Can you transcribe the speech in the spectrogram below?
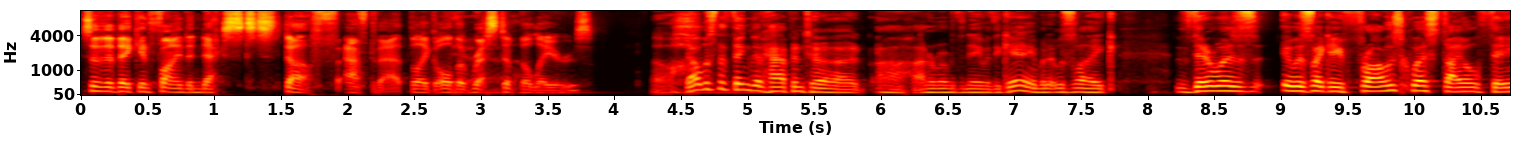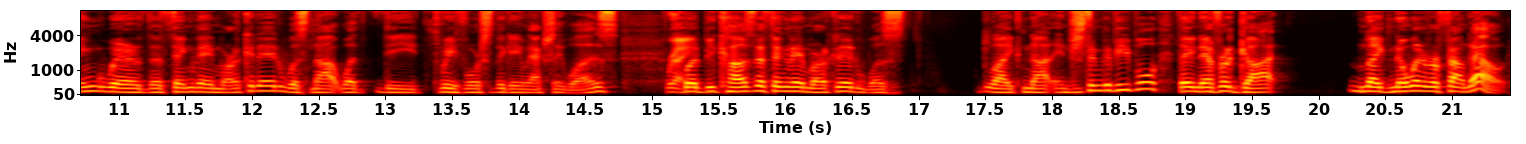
so that they can find the next stuff after that like all the rest of the layers That was the thing that happened to uh, I don't remember the name of the game, but it was like there was it was like a Frog's Quest style thing where the thing they marketed was not what the three fourths of the game actually was. Right. But because the thing they marketed was like not interesting to people, they never got like no one ever found out.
